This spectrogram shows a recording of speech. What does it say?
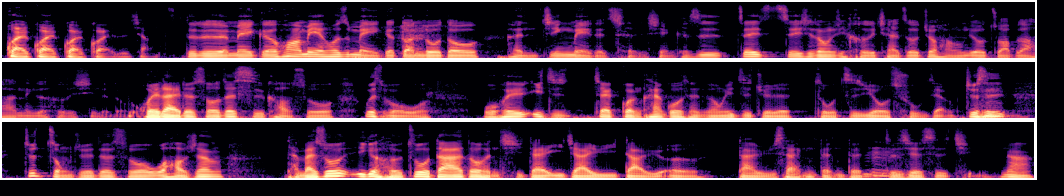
怪怪怪怪的这样子。对对对，每个画面或是每一个段落都很精美的呈现，可是这这些东西合起来之后，就好像又抓不到它那个核心的东西。回来的时候在思考说，为什么我我会一直在观看过程中一直觉得左支右绌，这样就是就总觉得说我好像坦白说，一个合作大家都很期待一加一大于二大于三等等这些事情，嗯、那。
